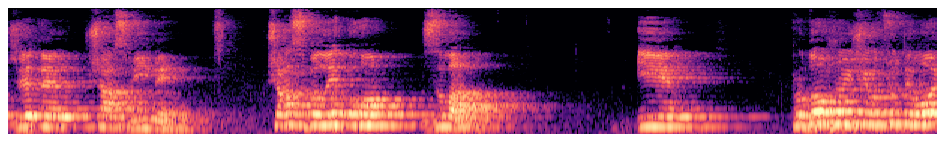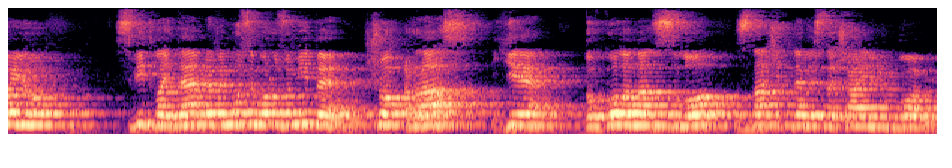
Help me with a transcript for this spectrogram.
жити в час війни, в час великого зла. І продовжуючи оцю теорію світла і темряви, мусимо розуміти, що раз є довкола нас зло, значить не вистачає любові.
